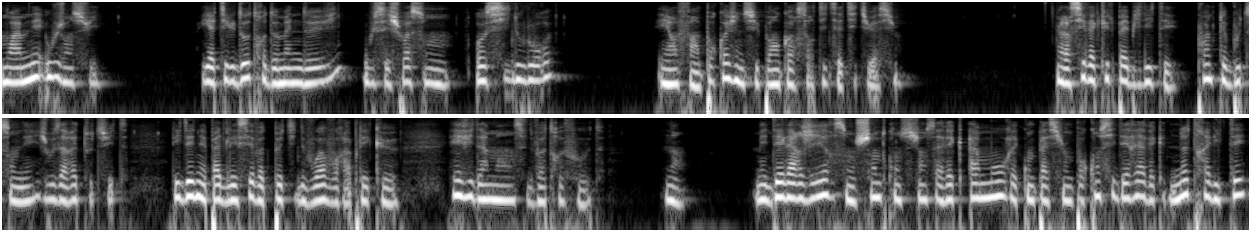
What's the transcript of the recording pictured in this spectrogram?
m'ont amené où j'en suis? Y a-t-il d'autres domaines de vie où ces choix sont aussi douloureux? Et enfin, pourquoi je ne suis pas encore sortie de cette situation? Alors si la culpabilité pointe le bout de son nez, je vous arrête tout de suite. L'idée n'est pas de laisser votre petite voix vous rappeler que, évidemment, c'est de votre faute. Non. Mais d'élargir son champ de conscience avec amour et compassion pour considérer avec neutralité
